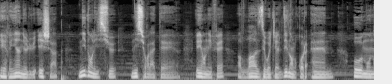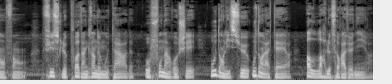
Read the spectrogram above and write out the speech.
et rien ne lui échappe, ni dans les cieux, ni sur la terre. Et en effet, Allah dit dans le Coran Ô mon enfant, fût-ce le poids d'un grain de moutarde, au fond d'un rocher, ou dans les cieux ou dans la terre, Allah le fera venir.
